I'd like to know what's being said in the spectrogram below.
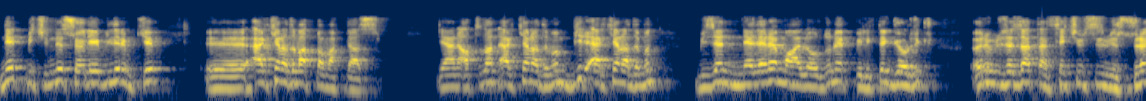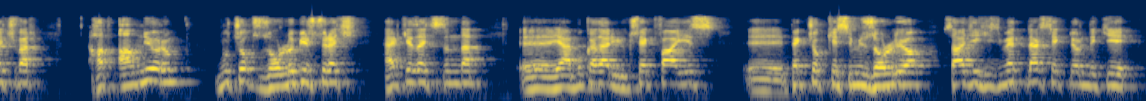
net biçimde söyleyebilirim ki e, erken adım atmamak lazım. Yani atılan erken adımın bir erken adımın bize nelere mal olduğunu hep birlikte gördük. Önümüzde zaten seçimsiz bir süreç var. Hat, anlıyorum bu çok zorlu bir süreç. Herkes açısından e, yani bu kadar yüksek faiz e, pek çok kesimi zorluyor. Sadece hizmetler sektöründeki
